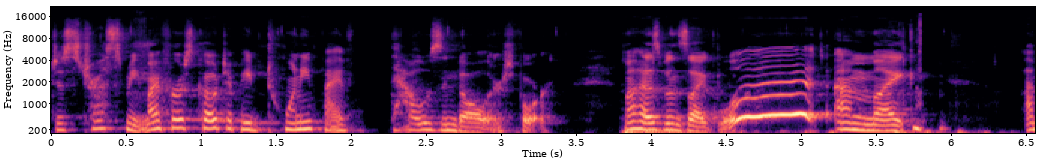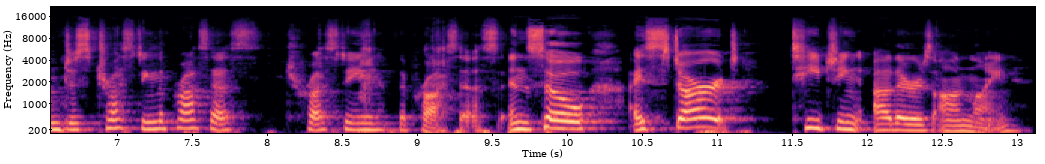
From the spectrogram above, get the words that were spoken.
Just trust me. My first coach I paid $25,000 for. My husband's like, what? I'm like, I'm just trusting the process, trusting the process. And so I start teaching others online.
